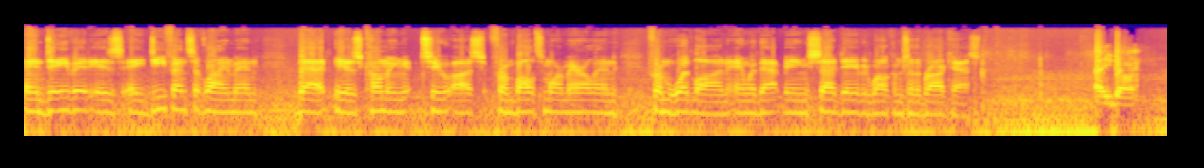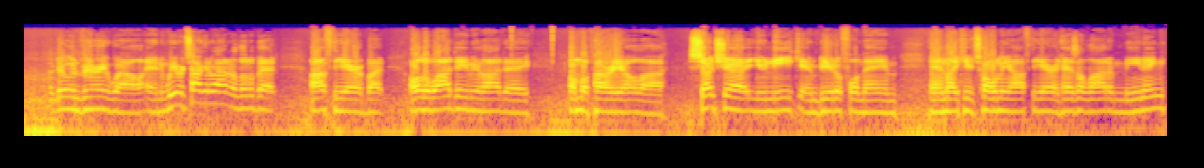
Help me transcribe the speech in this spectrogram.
And David is a defensive lineman that is coming to us from Baltimore, Maryland, from Woodlawn. And with that being said, David, welcome to the broadcast. How you doing? I'm doing very well. And we were talking about it a little bit off the air, but Oluwademilade Omopariola, such a unique and beautiful name. And like you told me off the air, it has a lot of meaning.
